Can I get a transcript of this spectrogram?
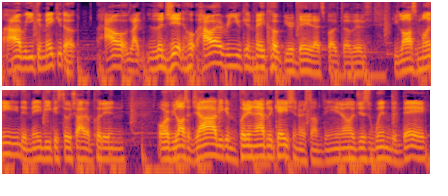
however you can make it up. How like legit, however you can make up your day that's fucked up. If you lost money, then maybe you can still try to put in or if you lost a job, you can put in an application or something, you know, just win the day.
